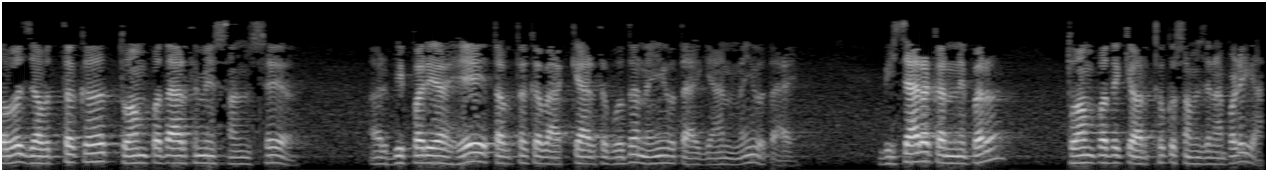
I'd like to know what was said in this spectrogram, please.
तो जब तक त्वम पदार्थ में संशय और विपर्य है, तब तक वाक्यार्थ बोध नहीं होता है, ज्ञान नहीं होता है। विचार करने पर त्वम पद के अर्थ को समझना पड़ेगा।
